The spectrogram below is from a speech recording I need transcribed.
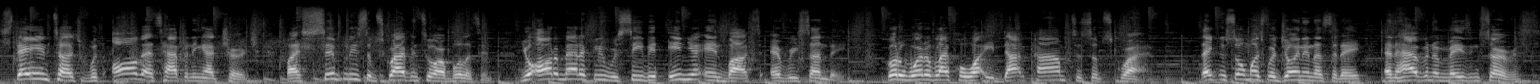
Stay in touch with all that's happening at church by simply subscribing to our bulletin. You'll automatically receive it in your inbox every Sunday. Go to wordoflifehawaii.com to subscribe. Thank you so much for joining us today and have an amazing service.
